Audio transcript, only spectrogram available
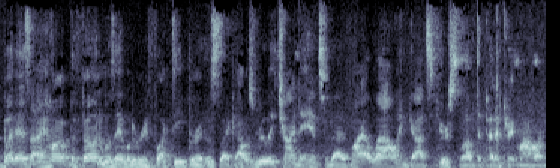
But as I hung up the phone and was able to reflect deeper, it was like I was really trying to answer that. Am I allowing God's fierce love to penetrate my heart?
